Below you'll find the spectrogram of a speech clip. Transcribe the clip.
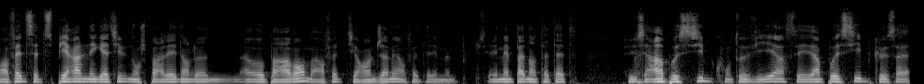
en fait, cette spirale négative dont je parlais dans le, auparavant, bah, en fait, tu rentres jamais. En fait, elle est même, elle est même pas dans ta tête. C'est impossible qu'on te vire, c'est impossible que ça,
